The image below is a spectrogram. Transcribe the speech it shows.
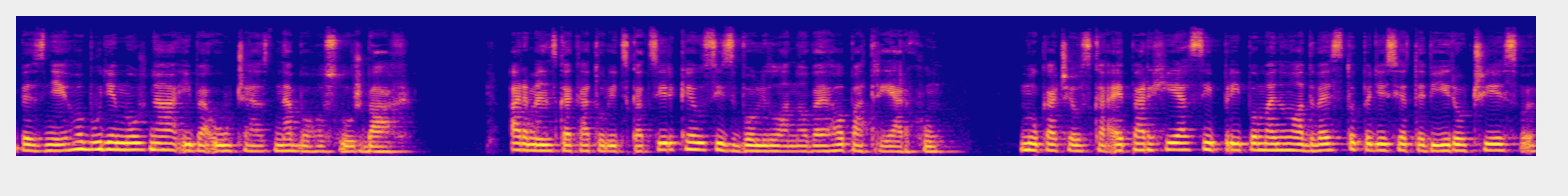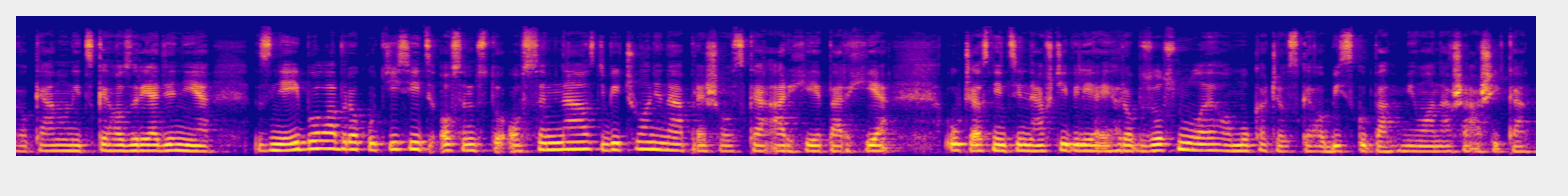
Bez neho bude možná iba účasť na bohoslužbách. Arménska katolická cirkev si zvolila nového patriarchu. Mukačevská eparchia si pripomenula 250. výročie svojho kanonického zriadenia. Z nej bola v roku 1818 vyčlenená Prešovská archieparchia. Účastníci navštívili aj hrob zosnulého mukačevského biskupa Milana Šášika.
